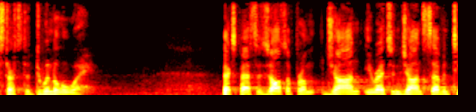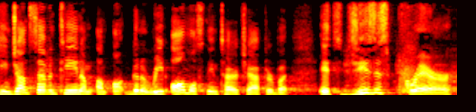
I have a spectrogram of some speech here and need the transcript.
starts to dwindle away. Next passage is also from John. He writes in John 17. John 17, I'm, I'm going to read almost the entire chapter, but it's Jesus' prayer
